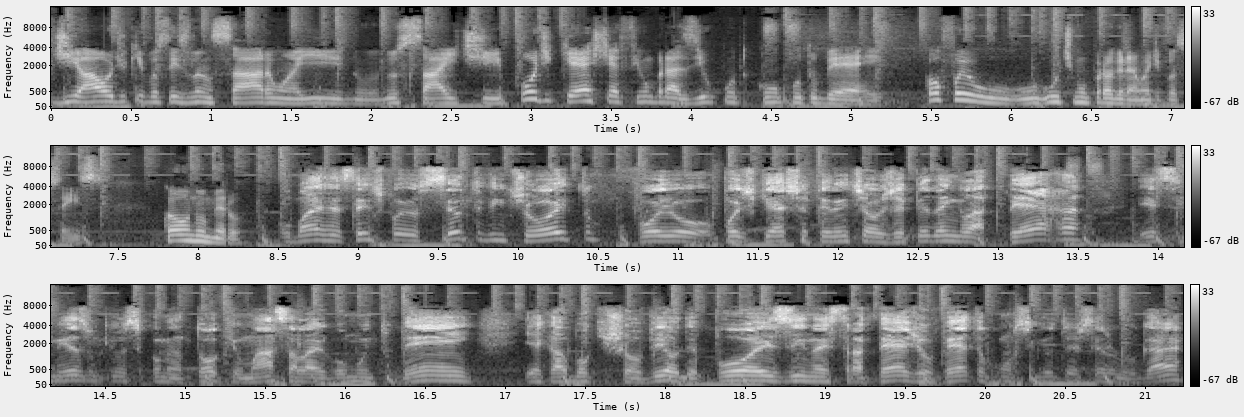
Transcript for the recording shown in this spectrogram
de áudio que vocês lançaram aí no, no site podcastf1brasil.com.br? Qual foi o, o último programa de vocês? Qual é o número? O mais recente foi o 128, foi o podcast referente ao GP da Inglaterra, esse mesmo que você comentou, que o Massa largou muito bem e acabou que choveu depois, e na estratégia o Vettel conseguiu o terceiro lugar.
